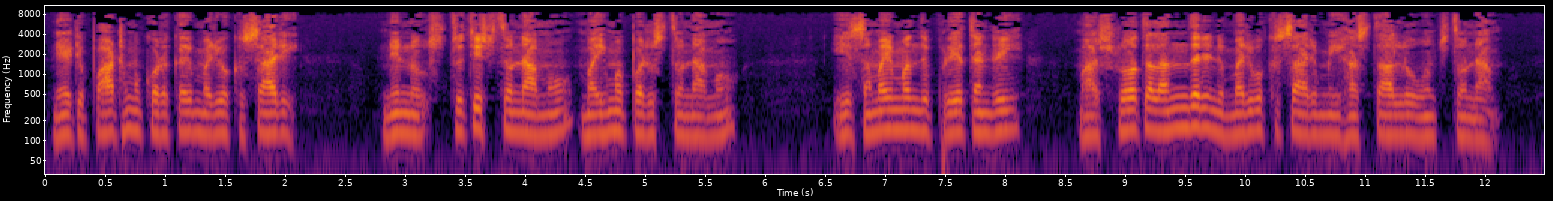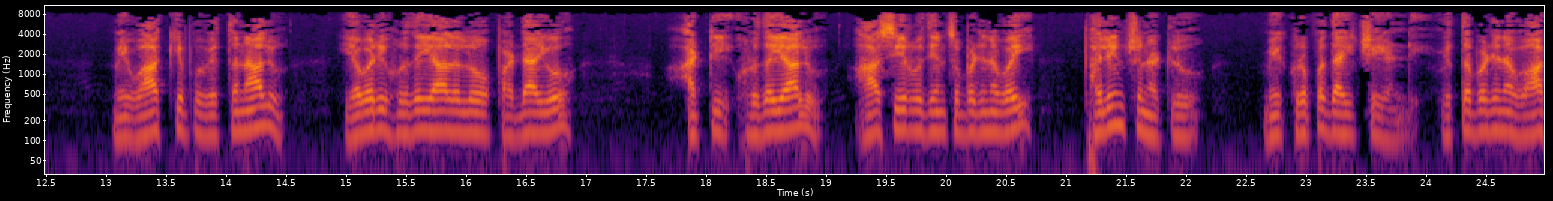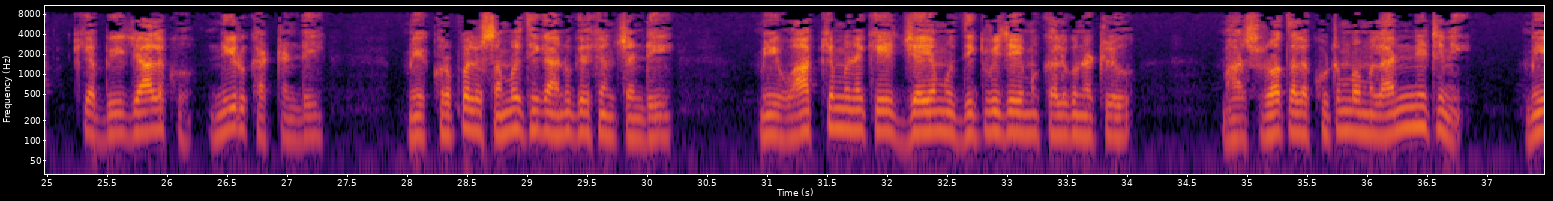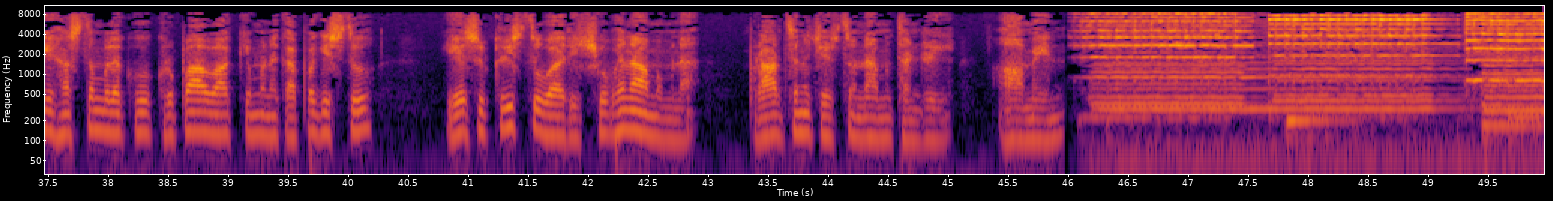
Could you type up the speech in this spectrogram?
నేటి పాఠము కొరకై మరి ఒకసారి నిన్ను స్తుతిస్తున్నాము మహిమపరుస్తున్నాము. ఈ సమయం ముందు ప్రియతండ్రి మా శ్రోతలందరిని మరి ఒకసారి మీ హస్తాల్లో ఉంచుతున్నాం. మీ వాక్యపు విత్తనాలు ఎవరి హృదయాలలో పడ్డాయో అట్టి హృదయాలు ఆశీర్వదించబడినవై ఫలించునట్లు మీ కృప దయచేయండి. విత్తబడిన వాక్య బీజాలకు నీరు కట్టండి. మీ కృపలు సమృద్ధిగా అనుగ్రహించండి. మీ వాక్యమునకే జయము దిగ్విజయము కలుగునట్లు మా శ్రోతల కుటుంబములన్నిటినీ మీ హస్తములకు కృపావాక్యమునకు అప్పగిస్తూ యేసుక్రీస్తు వారి శుభనామమున ప్రార్థన చేస్తున్నాము తండ్రి. ఆమెన్. వేళాయనే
